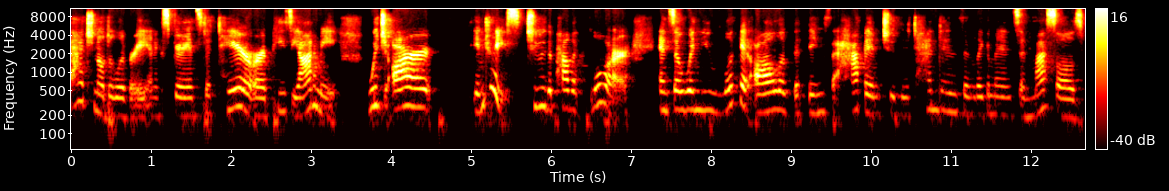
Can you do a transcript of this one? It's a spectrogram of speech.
vaginal delivery and experienced a tear or a episiotomy, which are injuries to the pelvic floor. And so when you look at all of the things that happen to the tendons and ligaments and muscles,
